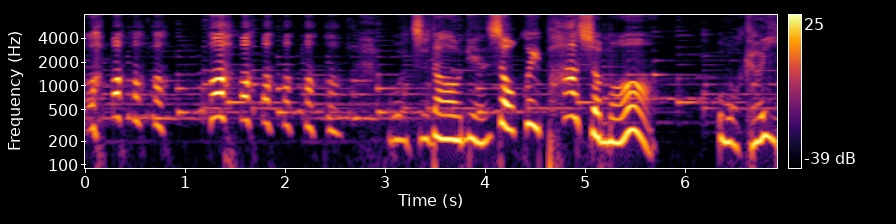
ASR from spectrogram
哦哈哈哈。哈哈哈哈哈！我知道年兽会怕什么，我可以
